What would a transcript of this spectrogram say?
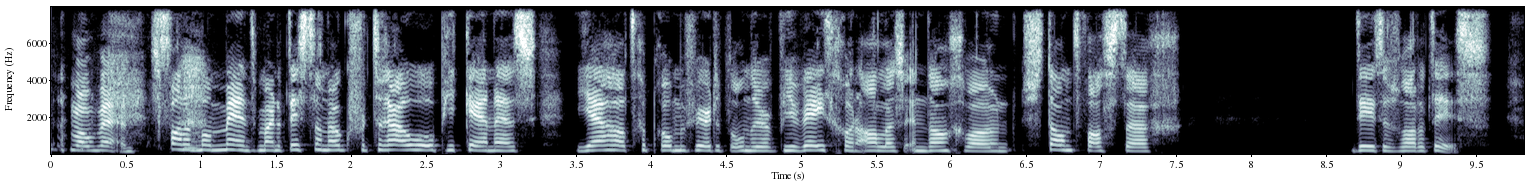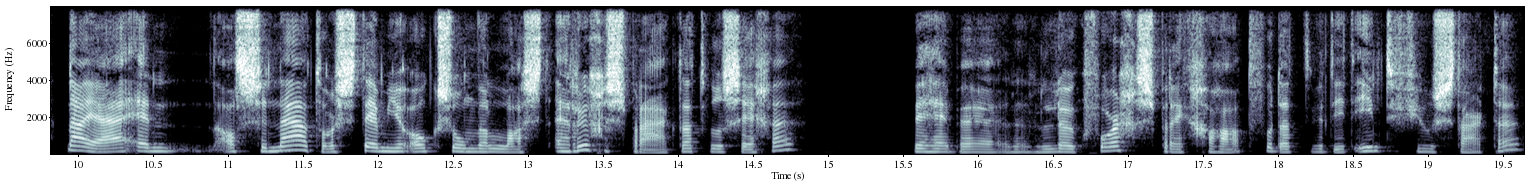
moment. spannend moment. Maar het is dan ook vertrouwen op je kennis. Jij had gepromoveerd op het onderwerp, je weet gewoon alles. En dan gewoon standvastig, dit is wat het is. Nou ja, en als senator stem je ook zonder last en ruggespraak. Dat wil zeggen, we hebben een leuk voorgesprek gehad voordat we dit interview starten.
